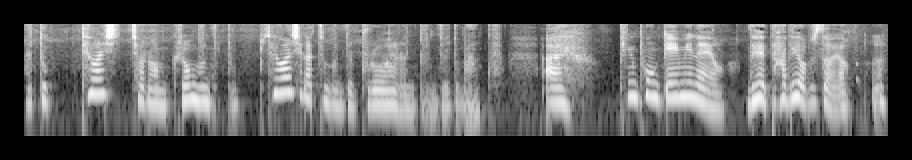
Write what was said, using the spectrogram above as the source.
아, 또 태환 씨처럼 그런 분들도 태환 씨 같은 분들 부러워하는 분들도 많고. 아휴, 핑퐁 게임이네요. 네, 답이 없어요.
